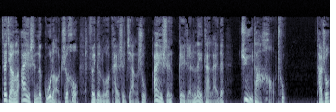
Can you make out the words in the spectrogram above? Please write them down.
在讲了爱神的古老之后，菲德罗开始讲述爱神给人类带来的巨大好处。”他说：“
